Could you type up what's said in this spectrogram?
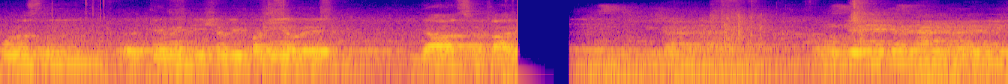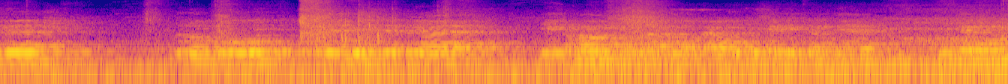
ਪੁਲਿਸ ਦੀ ਅਹ, ਕਿਵੇਂ ਦੀ ਛਵੀ ਬਣੀ ਹੋਵੇ ਜਾਂ ਸਰਕਾਰੀ ਇੱਕ ਹਮ ਹੈ ਉਹ ਕਿਸੇ ਕੀ ਆ ਕਿਉਂਕਿ ਹੁਣ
